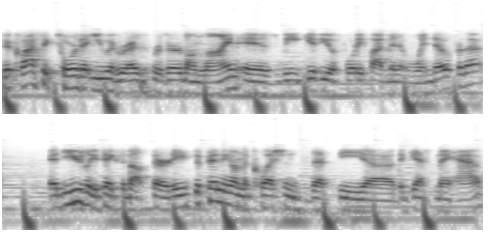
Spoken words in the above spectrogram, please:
The classic tour that you would res- reserve online is we give you a 45 minute window for that. It usually takes about 30, depending on the questions that the uh, the guest may have,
